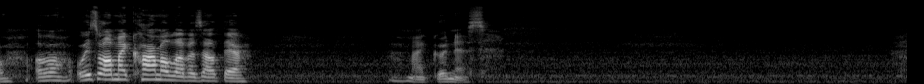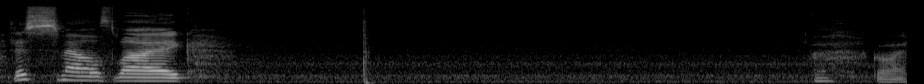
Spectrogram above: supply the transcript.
Oh, oh, where's all my caramel lovers out there? Oh my goodness. This smells like... Oh, God.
